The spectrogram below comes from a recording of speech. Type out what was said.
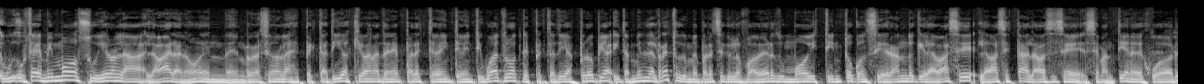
Ustedes mismos subieron la, la vara, ¿no? En, en relación a las expectativas que van a tener para este 2024, de expectativas propias y también del resto, que me parece que los va a ver de un modo distinto, considerando que la base, la base está, la base se, se mantiene de jugador.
